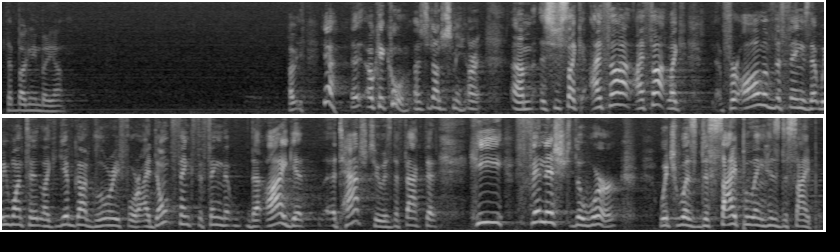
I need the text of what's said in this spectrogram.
is that bugging anybody else? Oh, yeah. Uh, okay. Cool. It's not just me. All right. Um, it's just like I thought. I thought like for all of the things that we want to like give God glory for, I don't think the thing that that I get attached to is the fact that he finished the work which was discipling his disciples.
